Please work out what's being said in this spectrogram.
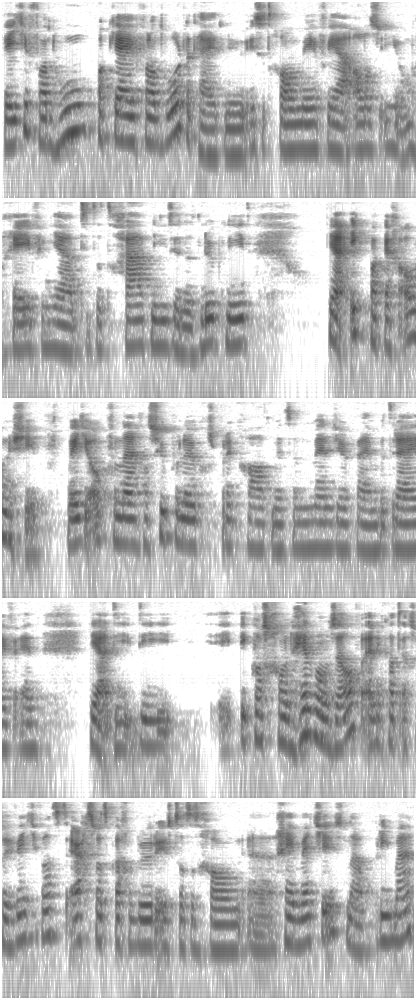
Weet je, van hoe pak jij je verantwoordelijkheid nu? Is het gewoon meer van, ja, alles in je omgeving, ja, dat, gaat niet en het lukt niet. Ja, ik pak echt ownership. Weet je, ook vandaag een superleuk gesprek gehad met een manager bij een bedrijf. En ja, die, die, ik was gewoon helemaal mezelf. En ik had echt zo, weet je wat, het ergste wat kan gebeuren is dat het gewoon uh, geen match is. Nou, prima.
